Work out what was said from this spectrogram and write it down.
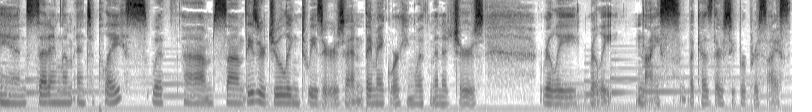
and setting them into place with um, some these are jeweling tweezers and they make working with miniatures really, really nice because they're super precise.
